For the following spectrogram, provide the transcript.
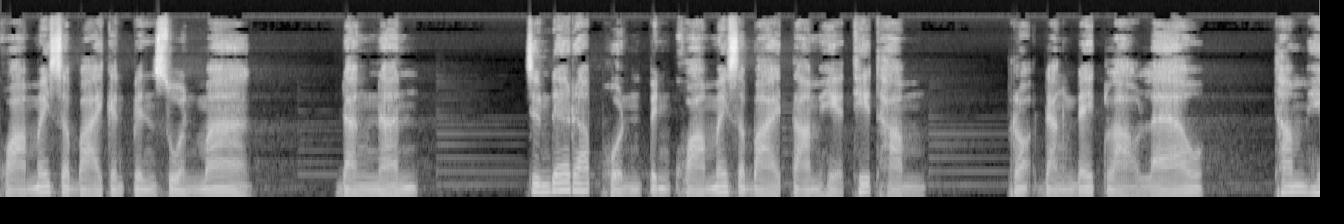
ความไม่สบายกันเป็นส่วนมาก ดังนั้น จึงได้รับผลเป็นความไม่สบายตามเหตุที่ทำเพราะดังได้กล่าวแล้วทำเห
